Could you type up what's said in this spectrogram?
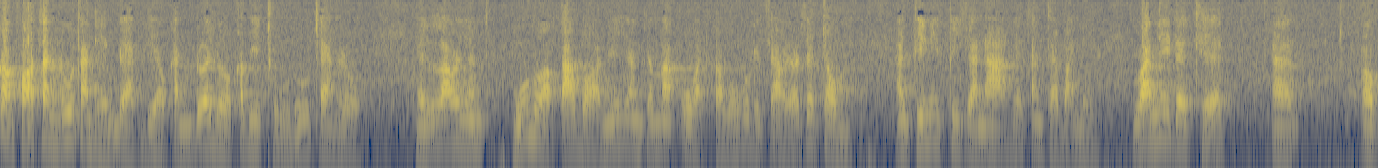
ก็เพราะท่านรู้ท่านเห็นแบบเดียวกันด้วยโลกวิถูรู้แจ้งโลกเห็นเรายังหูหนวกตาบอดนี้ยังจะมาอวดกับพระพุทธเจ้า แล้วจะจมอันพินิจพิจารณาตั้งแต่วันนี้ วันนี้ได้เทศอบ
